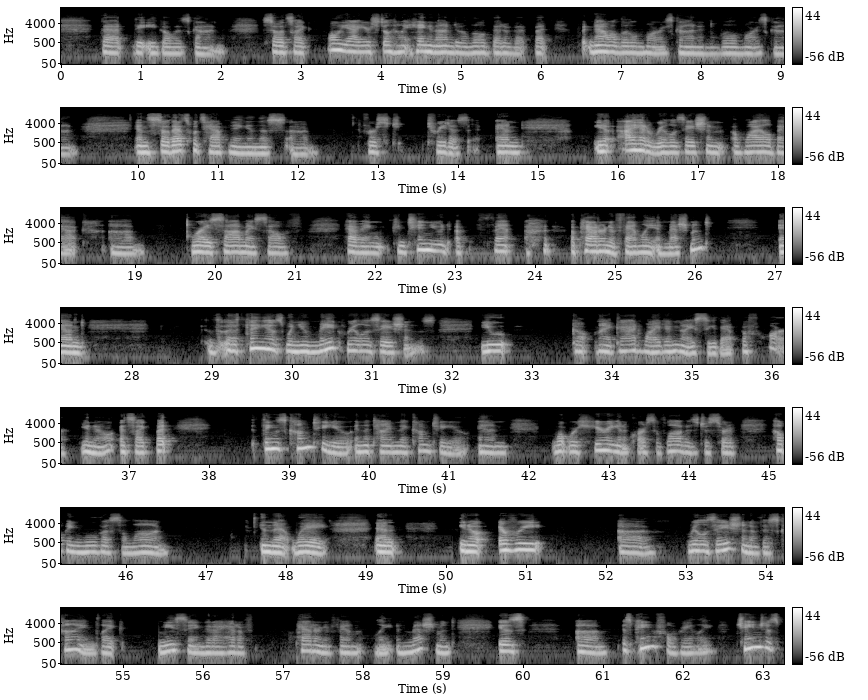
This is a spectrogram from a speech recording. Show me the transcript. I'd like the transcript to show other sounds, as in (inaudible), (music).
that the ego is gone. So it's like, oh yeah, you're still hanging on to a little bit of it, but but now a little more is gone and a little more is gone. And so that's what's happening in this um, first treatise. And, you know, I had a realization a while back um, where I saw myself having continued a, fa- (laughs) a pattern of family enmeshment. And the thing is, when you make realizations, you go, my God, why didn't I see that before? You know, it's like, but things come to you in the time they come to you. And what we're hearing in A Course of Love is just sort of helping move us along in that way. And, you know, every uh, realization of this kind, like me saying that I had a pattern of family enmeshment, is um, is painful. Really, change is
